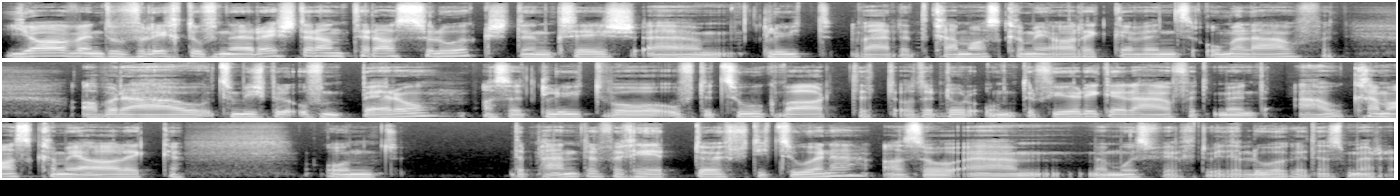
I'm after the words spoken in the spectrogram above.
Ja, wenn du vielleicht auf eine Restaurantterrasse schaust, dann siehst du, ähm, die Leute werden keine Maske mehr anlegen, wenn sie rumlaufen. Aber auch zum Beispiel auf dem Perro, also die Leute, die auf den Zug warten oder durch Unterführungen laufen, müssen auch keine Maske mehr anlegen. Und der Pendlerverkehr dürfte zunehmen. Also ähm, man muss vielleicht wieder schauen, dass man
